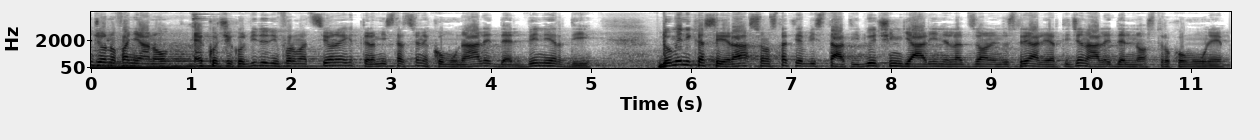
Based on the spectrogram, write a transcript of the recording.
Buongiorno Fagnano, eccoci col video di informazione dell'amministrazione comunale del venerdì. Domenica sera sono stati avvistati due cinghiali nella zona industriale e artigianale del nostro comune.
